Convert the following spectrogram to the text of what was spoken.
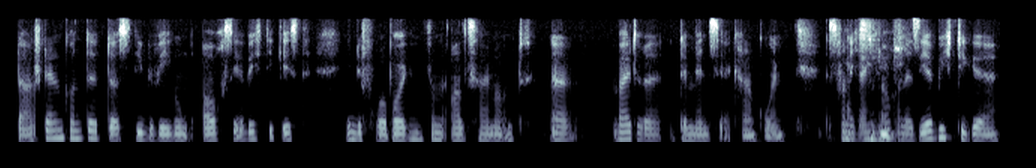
darstellen konnte, dass die Bewegung auch sehr wichtig ist in der Vorbeugung von Alzheimer und äh, weitere Demenzerkrankungen. Das fand Absolut. ich eigentlich auch eine sehr wichtige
